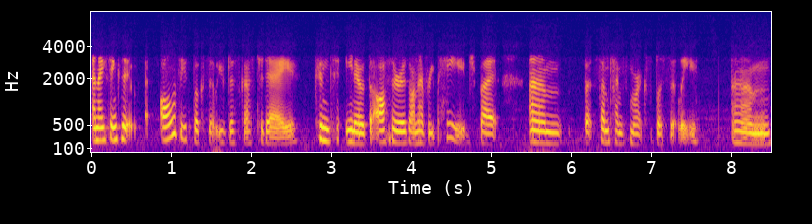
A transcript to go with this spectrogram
And I think that all of these books that we've discussed today, cont- you know, the author is on every page, but um, but sometimes more explicitly. Um,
